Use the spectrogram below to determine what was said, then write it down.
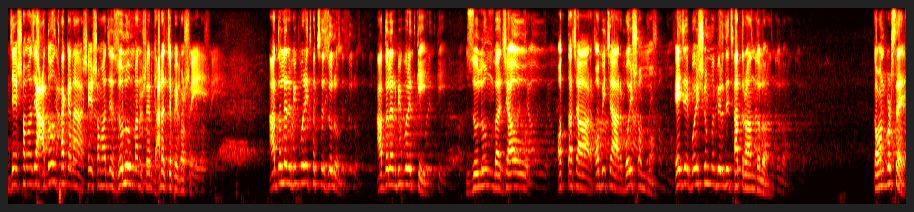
যে সমাজে আদল থাকে না সেই সমাজে জুলুম মানুষের ঘাড়ে চেপে বসে। আদলের বিপরীত হচ্ছে জুলুম। আদলের বিপরীত কি? জুলুম বা জাউর অত্যাচার, অবিচার, বৈষম্য। এই যে বৈষম্য বিরোধী ছাত্র আন্দোলন। কমন পড়ছে?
